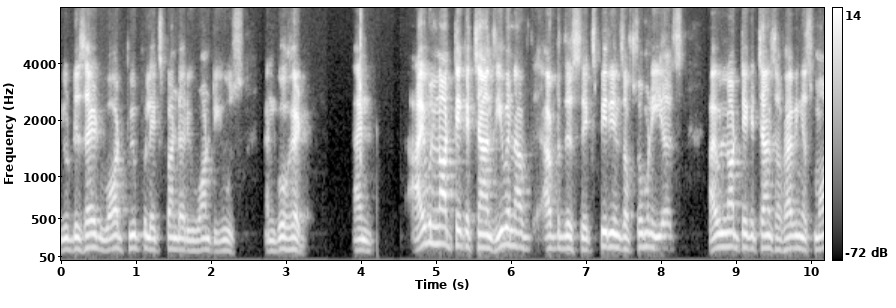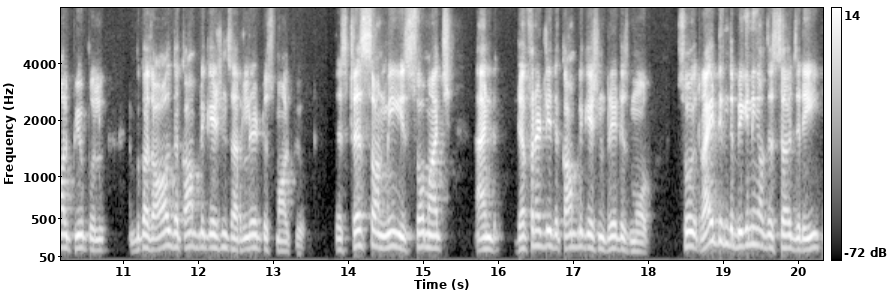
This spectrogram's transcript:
you decide what pupil expander you want to use and go ahead. And I will not take a chance, even after this experience of so many years, I will not take a chance of having a small pupil because all the complications are related to small pupil. The stress on me is so much, and definitely the complication rate is more. So right in the beginning of the surgery,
